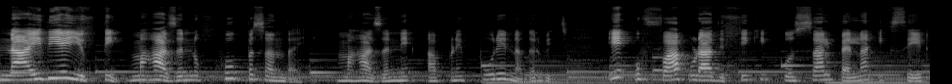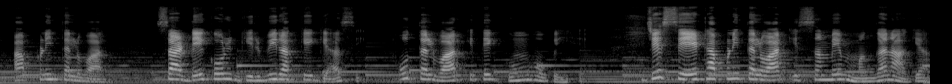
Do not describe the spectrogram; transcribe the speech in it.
ਨਾਈ ਦੀ ਇਹ ਯੁਕਤੀ ਮਹਾਜਨ ਨੂੰ ਖੂਬ ਪਸੰਦ ਆਈ। ਮਹਾਜਨ ਨੇ ਆਪਣੇ ਪੂਰੇ ਨਗਰ ਵਿੱਚ ਇਹ ਉਫਾ ਉਡਾ ਦਿੱਤੀ ਕਿ ਕੁਝ ਸਾਲ ਪਹਿਲਾਂ ਇੱਕ ਸੇਠ ਆਪਣੀ ਤਲਵਾਰ ਸਾਡੇ ਕੋਲ ਗਿਰਵੀ ਰੱਖ ਕੇ ਗਿਆ ਸੀ। ਉਹ ਤਲਵਾਰ ਕਿਤੇ ਗੁੰਮ ਹੋ ਗਈ ਹੈ। ਜੇ ਸੇਠ ਆਪਣੀ ਤਲਵਾਰ ਇਸ ਸਮੇਂ ਮੰਗਣ ਆ ਗਿਆ,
